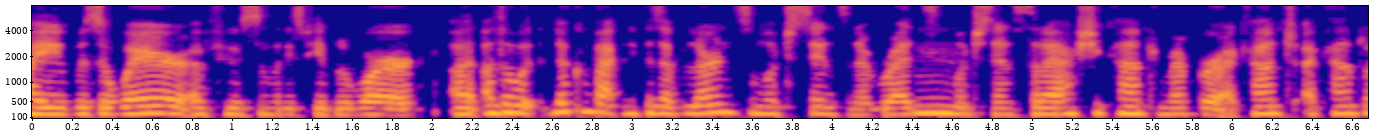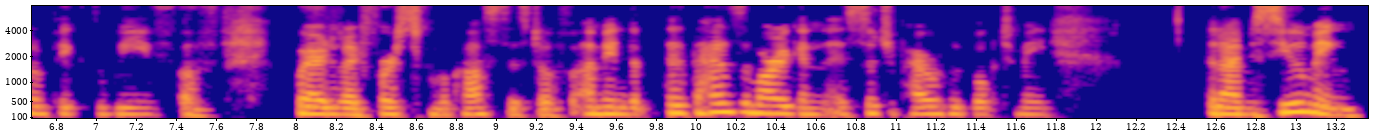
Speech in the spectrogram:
I was aware of who some of these people were. I, although looking back, because I've learned so much since and I've read mm. so much since that I actually can't remember. I can't I can't unpick the weave of where did I first come across this stuff. I mean, the, the, the Hounds of Morrigan is such a powerful book to me that I'm assuming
